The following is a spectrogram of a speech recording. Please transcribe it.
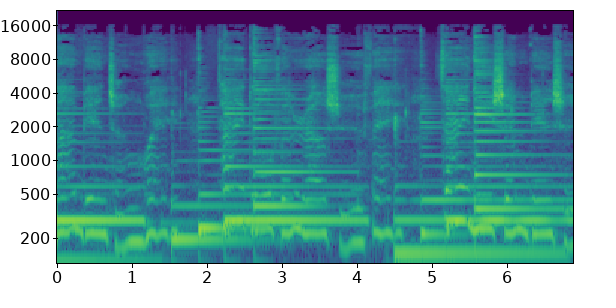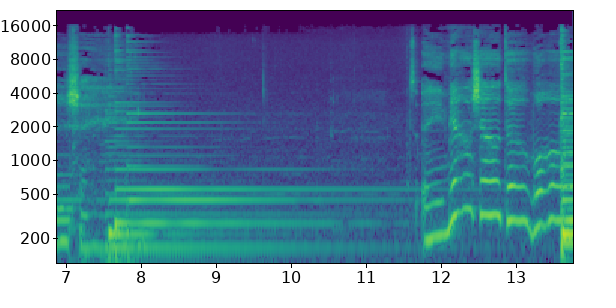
难辨真伪太多纷扰是非在你身边是谁？最渺小的我。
